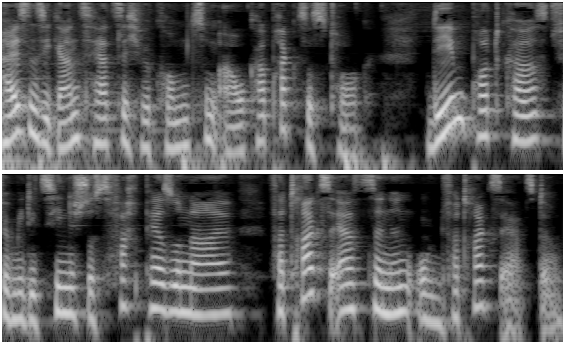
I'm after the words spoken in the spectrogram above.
heißen Sie ganz herzlich willkommen zum AOK Praxistalk, dem Podcast für medizinisches Fachpersonal, Vertragsärztinnen und Vertragsärzte.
